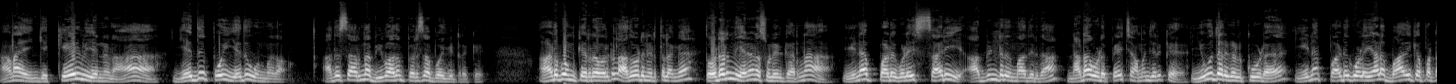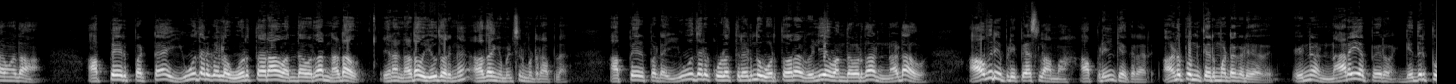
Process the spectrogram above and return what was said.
ஆனால் இங்கே கேள்வி என்னென்னா எது பொய் எது உண்மைதான்? அது சார்ந்த விவாதம் பெருசாக போய்கிட்டு இருக்கு. அனுபவம் கெடுறவர்கள் அதோட நிறுத்தலைங்க. தொடர்ந்து என்னென்ன சொல்லியிருக்காருன்னா இனப்படுகொலை சரி அப்படின்றது மாதிரி தான் நடாவோட பேச்சு அமைஞ்சிருக்கு. யூதர்கள் கூட இனப்படுகொலையால் பாதிக்கப்பட்டவங்க தான். அப்பேற்பட்ட யூதர்களில் ஒருத்தராக வந்தவர் தான் நடவ். ஏன்னா நடவ் யூதருங்க. அதான் இங்கே மென்ஷன் பண்ணுறாப்புல அப்பேற்பட்ட யூதர் குலத்திலிருந்து ஒருத்தவராக வெளியே வந்தவர் தான் நடவ். அவர் இப்படி பேசலாமா அப்படின்னு கேட்குறாரு அனுப்பம் கேர் மட்டும் கிடையாது. இன்னும் நிறைய பேரும் எதிர்ப்பு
